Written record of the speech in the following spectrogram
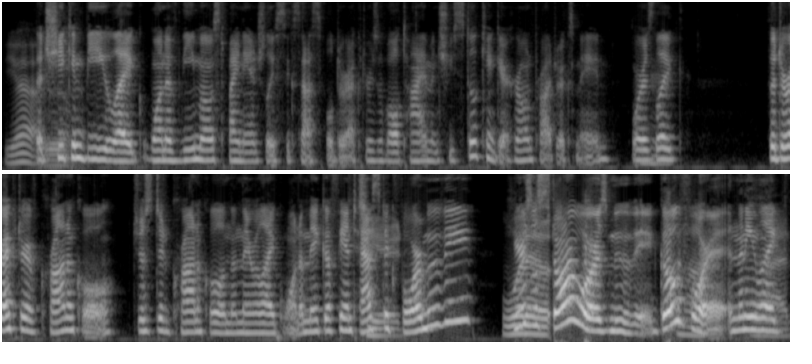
yeah. that she can be like one of the most financially successful directors of all time and she still can't get her own projects made whereas Mm-hmm. like the director of chronicle just did chronicle and then they were like want to make a fantastic Dude. four movie What here's a, star wars movie go for it and then he God. like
